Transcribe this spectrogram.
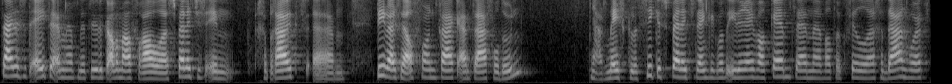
tijdens het eten. En daar heb ik natuurlijk allemaal vooral uh, spelletjes in gebruikt die wij zelf gewoon vaak aan tafel doen nou, het meest klassieke spelletje, denk ik, wat iedereen wel kent en uh, wat ook veel uh, gedaan wordt,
